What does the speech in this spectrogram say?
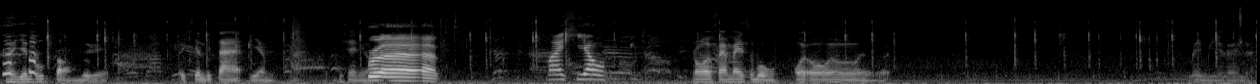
เฮ้ยเย็นปุ๊บสองด้วยพี่ไอเคียวลิต้าเยี่ยมไม่ใช่นี่เบรวะกไม่เคี้ยวโอ้ยไฟไหม้สบงโอ้ยโอ้ยโอ้ยโอ้ยโอ้ยไม่มีอะไรเลย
